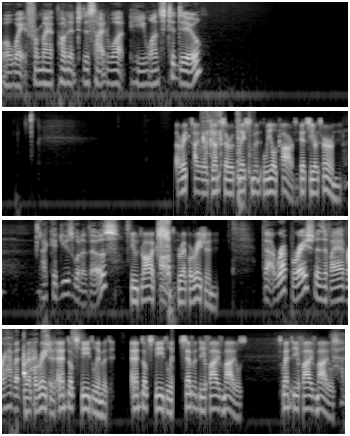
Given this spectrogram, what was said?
We'll wait for my opponent to decide what he wants to do. Tyler junks replacement wheel card. It's your turn. I could use one of those. You draw a card. Reparation. That reparation is if I ever have an Reparation. accident. End of speed limit. End of speed limit. 75 miles. 25 miles. I'll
